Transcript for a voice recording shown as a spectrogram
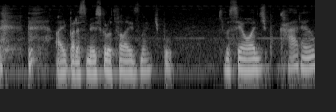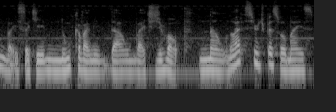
Aí parece meio escroto falar isso, né? Tipo, que você olha tipo, caramba, isso aqui nunca vai me dar um match de volta. Não, não era esse tipo de pessoa, mas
